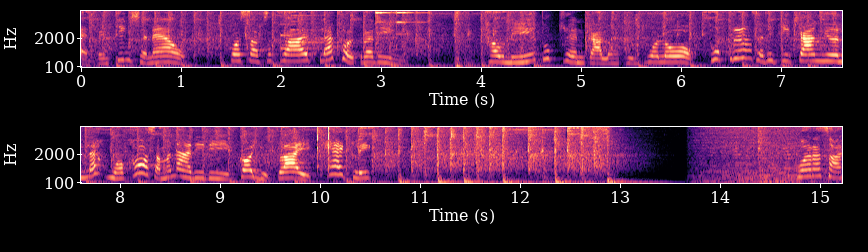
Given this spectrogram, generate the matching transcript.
and Banking Channel กด Subscribe และกดกระดิ่ง เท่านี้ทุกเทรนด์การลงทุนทั่วโลก ทุกเรื่องเศรษฐกิจการเงินและหัวข้อสัมมนาดีๆ ก็อยู่ใกล้แค่คลิก วารสาร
